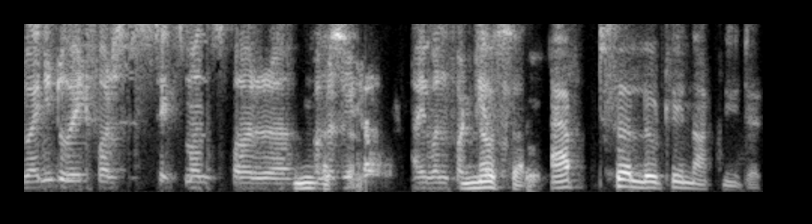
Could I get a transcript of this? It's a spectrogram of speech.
Do I need to wait for six months for uh, No, the sir. Date of I-140? No, sir. Absolutely not needed.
